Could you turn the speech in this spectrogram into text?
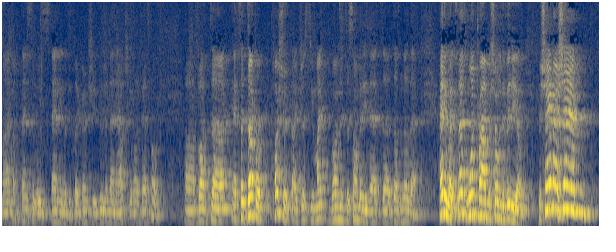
My mechut was standing with the clicker, and she threw the men out. She didn't want to fast forward. Uh, but uh, it's a double pushut. I just you might run into somebody that uh, doesn't know that. Anyway, so that's one problem of showing the video. The Shem Hashem,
